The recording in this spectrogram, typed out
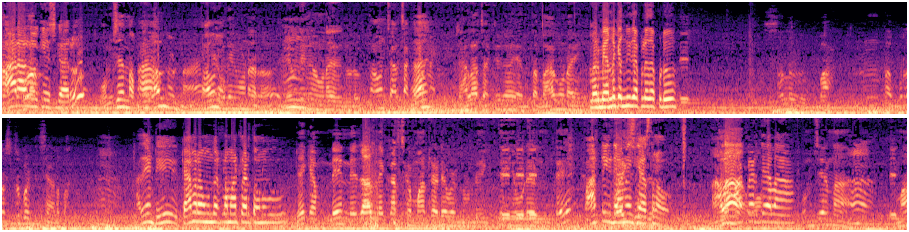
నారా లోకేష్ గారు అవును. అవును చాలా? చక్కగా ఉన్నాయి. చాలా చక్కగా ఎంత బాగున్నాయి. మరి మీ అన్నకి ఎందుకు చెప్పలేదు అప్పుడు? అసలు బా భ్రష్టు పట్టించాడు బా. ఉమ్. అదేంటి? కెమెరా ముందు అట్లా మాట్లాడతావు నువ్వు? నేను నిజాలు నెక్కర్స్గా మాట్లాడేవాడు వ్యక్తి ఎవడంటే పార్టీకి డ్యామేజ్ చేస్తున్నావు. అలా అలా మాట్లాడితే వంశన్న ఆ. మా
